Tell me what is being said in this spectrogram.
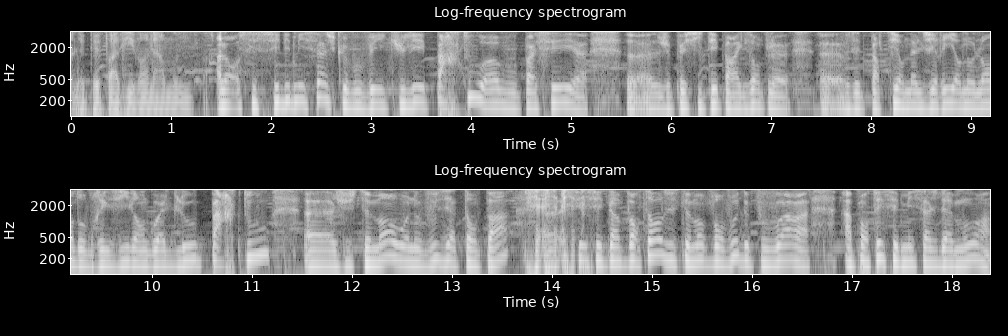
on ne peut pas vivre en harmonie. Quoi. Alors, c'est- c'est des messages que vous véhiculez partout. Hein. Vous passez, euh, euh, je peux citer par exemple, euh, vous êtes parti en Algérie, en Hollande, au Brésil, en Guadeloupe, partout, euh, justement où on ne vous attend pas. Euh, c'est important justement pour vous de pouvoir euh, apporter ces messages d'amour.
